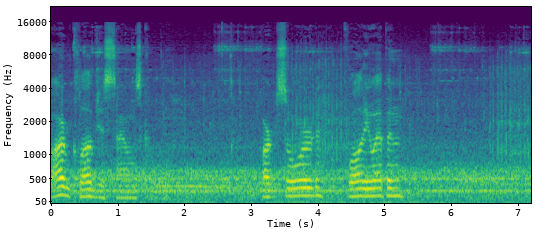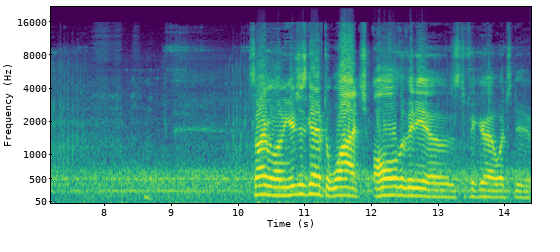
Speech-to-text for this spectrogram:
Barb Club just sounds cool. Arc Sword, quality weapon. Sorry, Maloney, you're just gonna have to watch all the videos to figure out what to do.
